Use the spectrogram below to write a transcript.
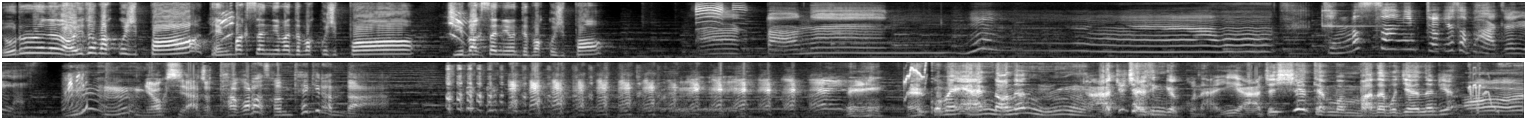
요루루는 어디서 받고 싶어? 댕 박사님한테 받고 싶어? 쥐 박사님한테 받고 싶어? 아, 나는... 음... 갱마사님 쪽에서 받을래. 음, 역시 아주 탁월한 선택이란다 에, 에, 꼬매야 너는 음, 아주 잘생겼구나. 이 아저씨한테 한번 받아보지 않으려? 아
